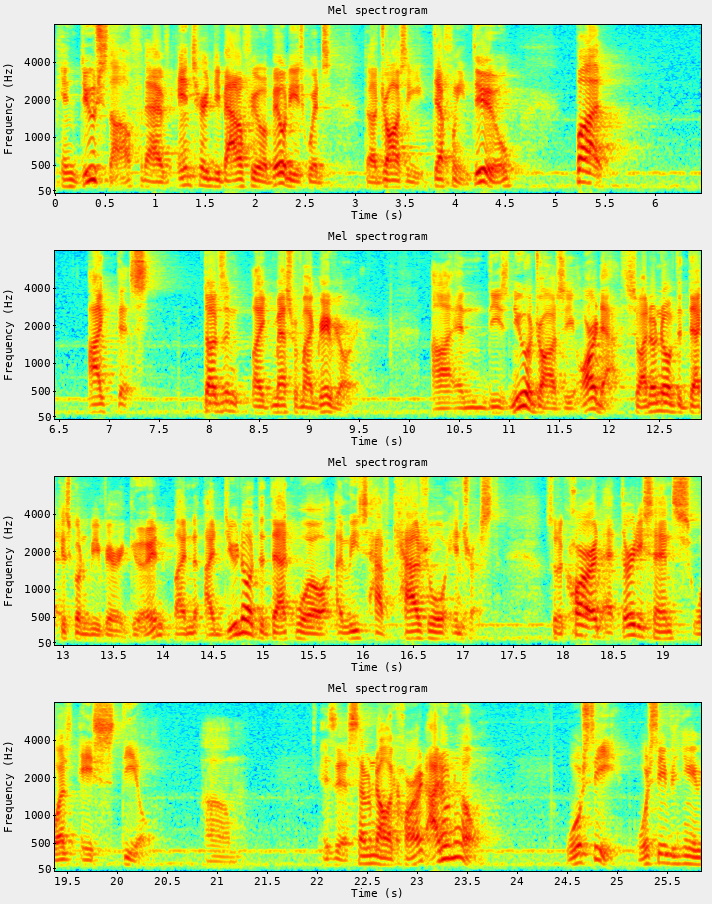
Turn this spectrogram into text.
can do stuff that have entered the battlefield abilities, which the Eldrazi definitely do, but I this doesn't like mess with my graveyard. Uh, and these new Eldrazi are that. So I don't know if the deck is going to be very good, but I do know the deck will at least have casual interest. So the card at 30 cents was a steal. Um, Is it a seven dollar card? I don't know. We'll see. We'll see if we can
